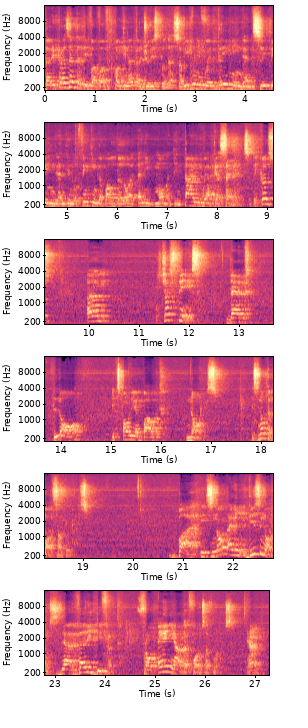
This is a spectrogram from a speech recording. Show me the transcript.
the representative of, of, continental jurisprudence. So even if we're dreaming and sleeping and you know thinking about the law at any moment in time, we are Kelsenians because um, just thinks that law it's only about norms. It's not about something else. But it's not. I mean, these norms they are very different from any other forms of norms. Yeah.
